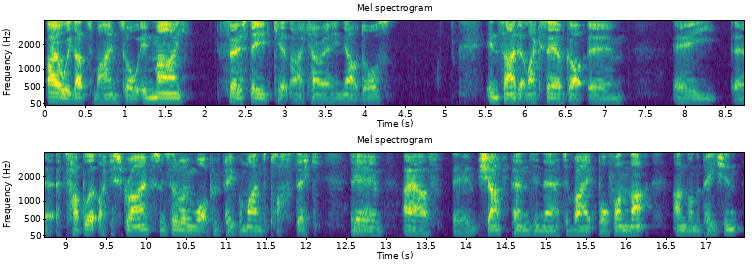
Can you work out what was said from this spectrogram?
I always add to mine. So in my first aid kit that I carry in the outdoors, inside it, like I say, I've got um, a uh, a tablet like a scribe. So instead of having waterproof paper, mine's plastic. Yeah. Um, I have um, Sharpie pens in there to write both on that and on the patient.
